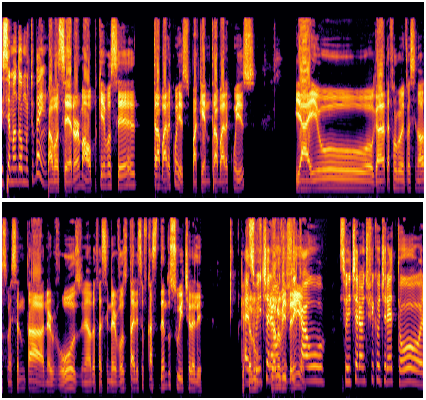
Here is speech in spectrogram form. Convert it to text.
E você mandou muito bem. Pra você é normal, porque você trabalha com isso. Pra quem não trabalha com isso. E aí o. A galera até falou pra mim, falou assim, nossa, mas você não tá nervoso, né? Nada, eu falei assim, nervoso estaria se eu ficasse dentro do switcher ali. Porque É, pelo, switcher é pelo onde vidrinho, fica o. Switcher é onde fica o diretor,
